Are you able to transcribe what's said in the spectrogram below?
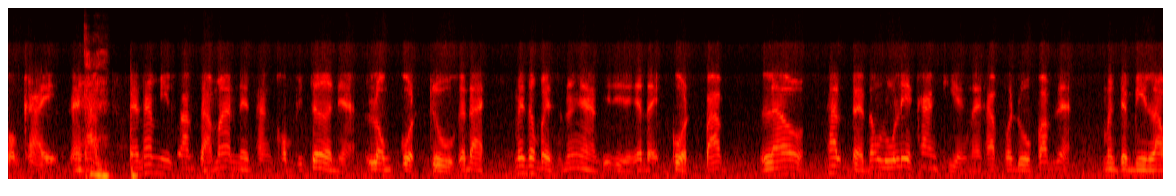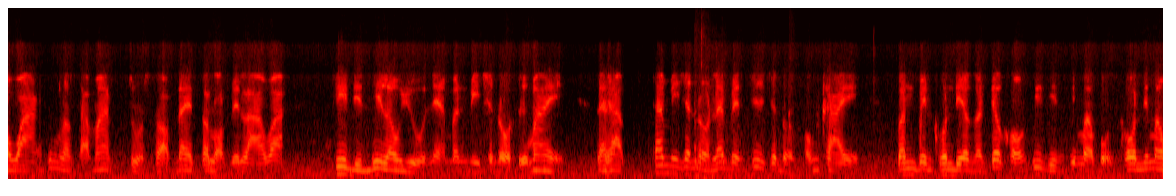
ของใครนะครับค่ะแต่ถ้ามีความสามารถในทางคอมพิวเตอร์เนี่ยลองกดดูก็ได้ ไม่ต้องไปสำนักงานที่ดินก็ได้กดปั๊บแล้วถ้าแต่ต้องรู้เลขข้างเคียงนะครับ พอดูปั๊บเนี่ยมันจะมีระวางซึ่งเราสามารถตรวจสอบได้ตลอดเวลาว่า ที่ดินที่เราอยู่เนี่ยมันมีโฉนดหรือไม่นะครับ ถ้ามีโฉนดและเป็นชื่อโฉนดของใคร มันเป็นคนเดียวกับเจ้าของที่ดินที่มาบอกคนที่มา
